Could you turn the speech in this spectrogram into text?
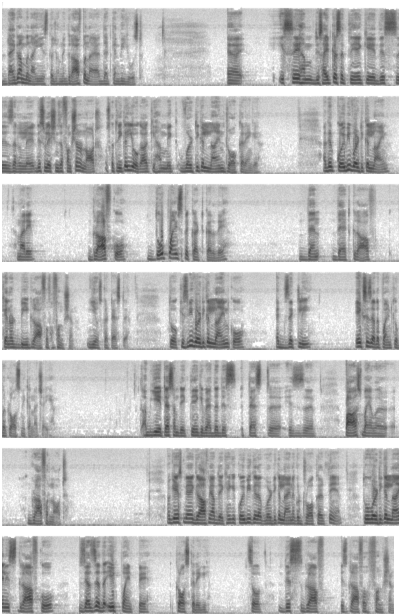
ڈائگرام بنائی ہے اس کا جو ہم نے گراف بنایا دیٹ کین بی یوزڈ اس سے ہم ڈسائڈ کر سکتے ہیں کہ this is this relation is a function اور ناٹ اس کا طریقہ یہ ہوگا کہ ہم ایک ورٹیکل لائن ڈرا کریں گے اگر کوئی بھی ورٹیکل لائن ہمارے گراف کو دو پوائنٹس پہ کٹ کر دے then that graph can't be graph of a function یہ اس کا ٹیسٹ ہے تو کسی بھی ورٹیکل لائن کو ایگزیکٹلی exactly ایک سے زیادہ پوائنٹ کے اوپر کراس نہیں کرنا چاہیے اب یہ ٹیسٹ ٹیسٹ ہم دیکھتے ہیں کہ whether this is pass by graph اور ناٹ کیونکہ اس میں گراف میں آپ دیکھیں کہ کوئی بھی اگر ورٹیکل لائن اگر ڈرا کرتے ہیں تو ورٹیکل لائن اس گراف کو زیادہ سے زیادہ ایک پوائنٹ پہ کراس کرے گی so so, this graph is graph of function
